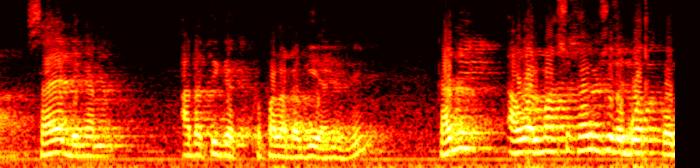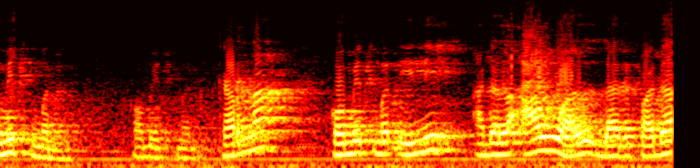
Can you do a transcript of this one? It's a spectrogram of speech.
uh, saya dengan ada tiga kepala bagian ini. Kami awal masuk kami sudah buat komitmen, komitmen karena komitmen ini adalah awal daripada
